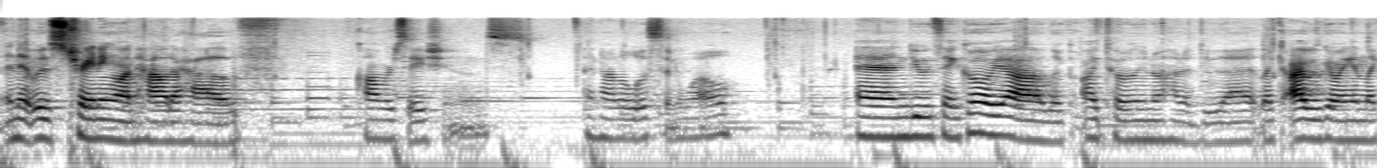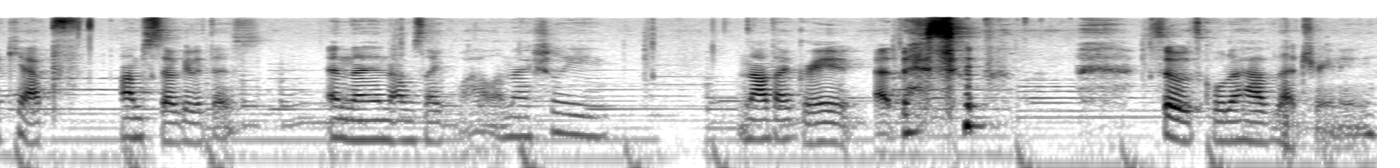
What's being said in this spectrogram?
And it was training on how to have conversations and how to listen well. And you would think, oh yeah, like I totally know how to do that. Like I was going in like, yeah, pff, I'm so good at this. And then I was like, wow, I'm actually not that great at this. so it's cool to have that training.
